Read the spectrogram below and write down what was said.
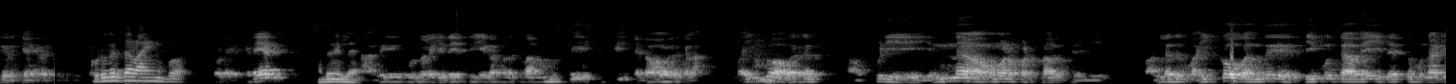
இவர் கேட்கிற கொடுக்கறதா வாங்கின்னு போ. கிடையாது. அதுவும் இல்ல. அது ஒருவேளை இதயத்தில் இடம் இருக்கலாம். இடமாவும் இருக்கலாம். வைகோ அவர்கள் அப்படி என்ன அவமானப்படுத்தினாலும் சரி அல்லது வைகோ வந்து திமுகவை இதற்கு முன்னாடி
